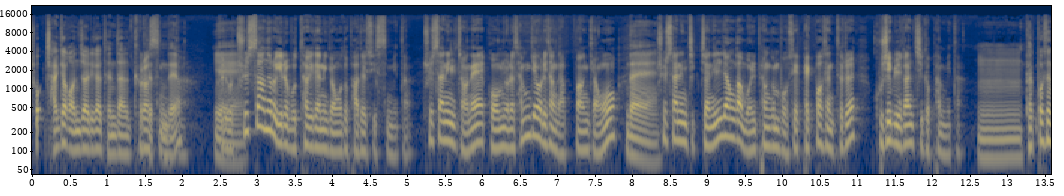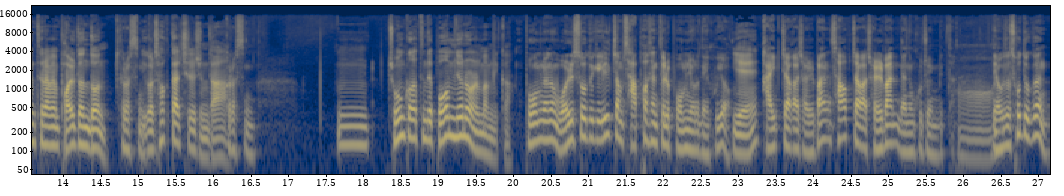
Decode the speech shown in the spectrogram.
조- 자격 언저리가 된다는 뜻인데요. 그렇습니다. 그리고 예. 출산으로 일을 못하게 되는 경우도 받을 수 있습니다. 출산일 전에 보험료를 3개월 이상 납부한 경우 네. 출산일 직전 1년간 월 평균 보수의 100%를 90일간 지급합니다. 음, 100%라면 벌던 돈 그렇습니다. 이걸 석 달치를 준다. 그렇습니다. 음, 좋은 것 같은데 보험료는 얼마입니까? 보험료는 월 소득의 1.4%를 보험료로 내고요. 예. 가입자가 절반, 사업자가 절반 내는 구조입니다. 어, 근데 여기서 소득은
